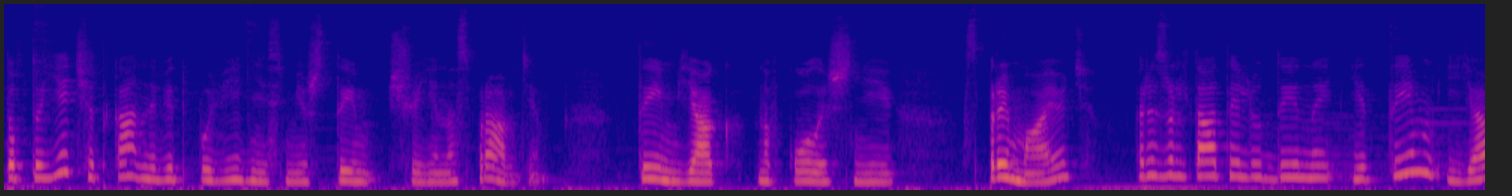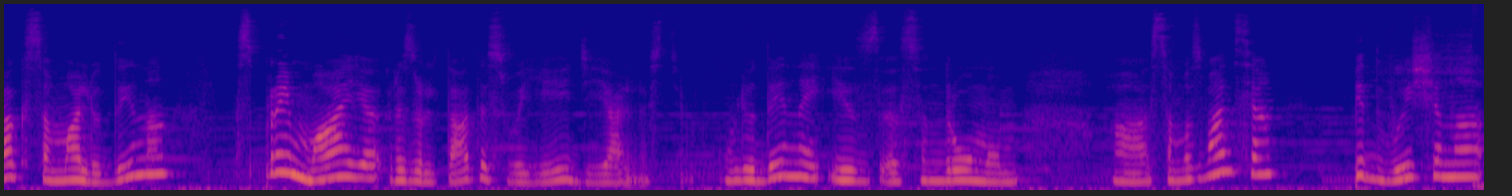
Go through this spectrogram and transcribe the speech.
Тобто є чітка невідповідність між тим, що є насправді, тим, як навколишні сприймають результати людини, і тим, як сама людина сприймає результати своєї діяльності. У людини із синдромом самозванця підвищена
